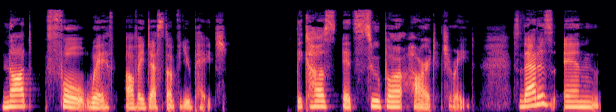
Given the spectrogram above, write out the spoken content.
not full width of a desktop view page because it's super hard to read. So that is in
